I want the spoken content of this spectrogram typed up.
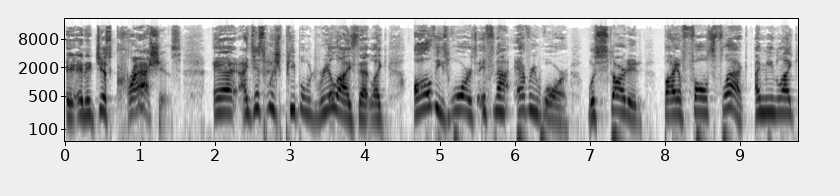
and it just crashes. And I just wish people would realize that, like, all these wars, if not every war, was started by a false flag. I mean, like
